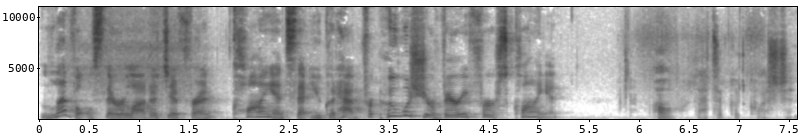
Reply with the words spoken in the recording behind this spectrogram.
levels. There are a lot of different clients that you could have. For, who was your very first client? Oh, that's a good question.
